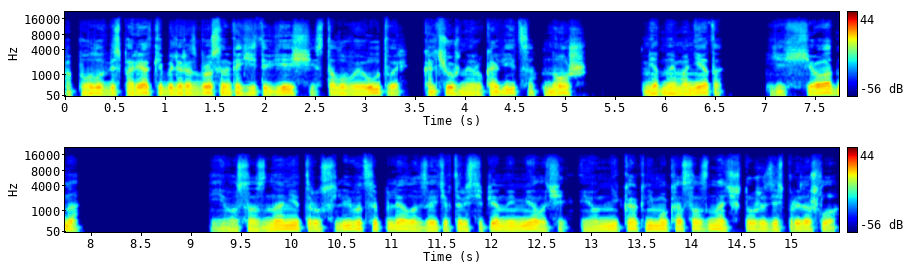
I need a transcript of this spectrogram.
По полу в беспорядке были разбросаны какие-то вещи, столовая утварь, кольчужная рукавица, нож, медная монета, еще одна. Его сознание трусливо цеплялось за эти второстепенные мелочи, и он никак не мог осознать, что же здесь произошло.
